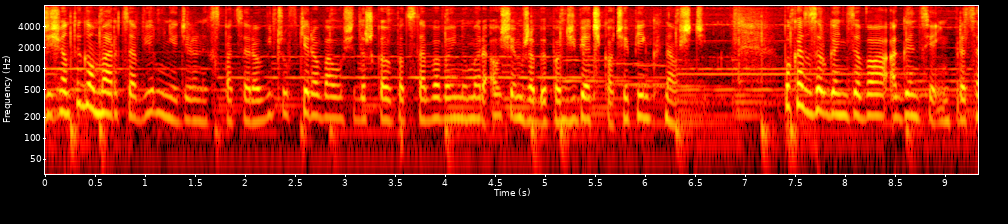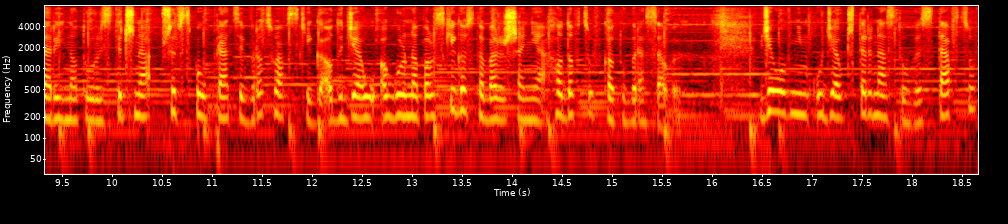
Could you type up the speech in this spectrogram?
Dziesiątego marca wielu niedzielnych spacerowiczów kierowało się do szkoły podstawowej nr 8, żeby podziwiać kocie piękności. Pokaz zorganizowała agencja impresaryjno-turystyczna przy współpracy wrocławskiego oddziału Ogólnopolskiego Stowarzyszenia Hodowców Kotów Rasowych. Wzięło w nim udział 14 wystawców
